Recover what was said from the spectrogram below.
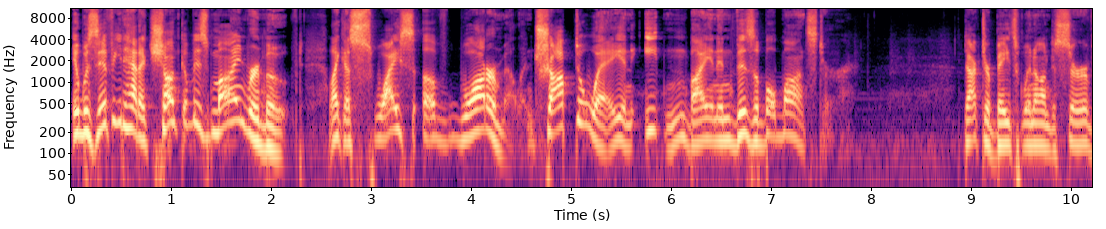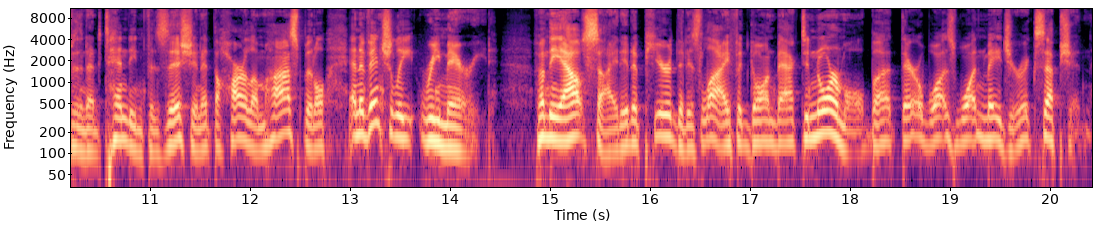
it was if he'd had a chunk of his mind removed, like a slice of watermelon chopped away and eaten by an invisible monster. Dr. Bates went on to serve as an attending physician at the Harlem Hospital and eventually remarried. From the outside, it appeared that his life had gone back to normal, but there was one major exception.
